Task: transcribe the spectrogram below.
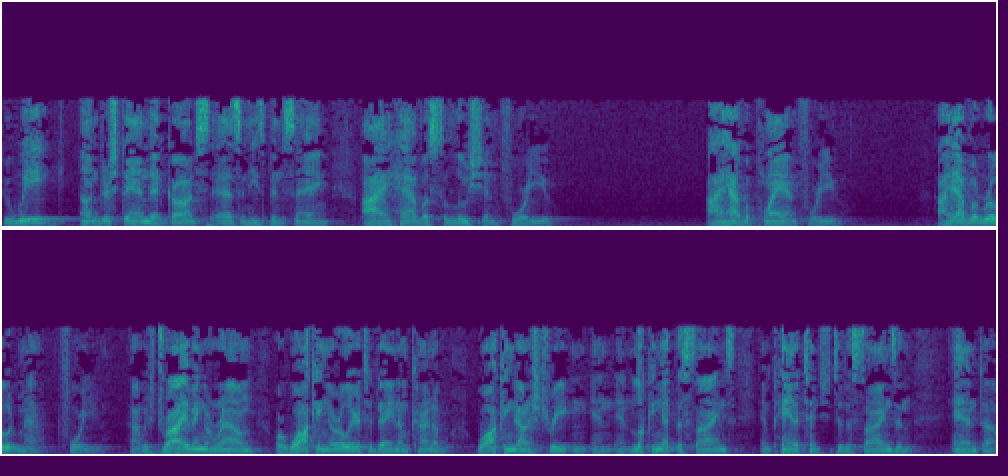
Do we understand that God says, and He's been saying, I have a solution for you? I have a plan for you. I have a roadmap for you. I was driving around or walking earlier today, and I'm kind of walking down a street and, and, and looking at the signs and paying attention to the signs and, and uh,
